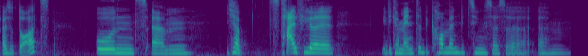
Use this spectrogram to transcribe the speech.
also dort und ähm, ich habe total viele Medikamente bekommen, beziehungsweise ähm,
